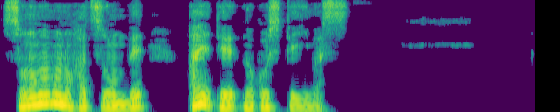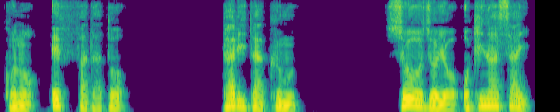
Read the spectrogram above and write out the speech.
そのままの発音であえて残しています。このエッファタとタリタ組む少女よ起きなさい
